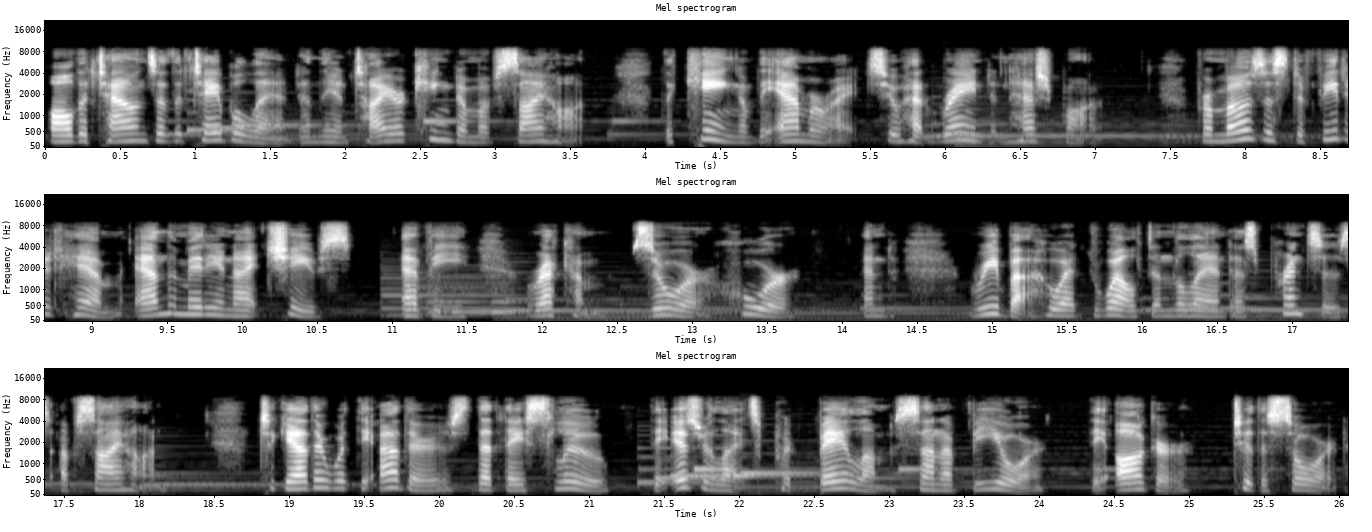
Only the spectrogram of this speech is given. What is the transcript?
all the towns of the tableland, and the entire kingdom of Sihon, the king of the Amorites, who had reigned in Heshbon, For Moses defeated him and the Midianite chiefs Evi, Rechem, Zur, Hur, and Reba, who had dwelt in the land as princes of Sihon. Together with the others that they slew, the Israelites put Balaam son of Beor, the augur, to the sword.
